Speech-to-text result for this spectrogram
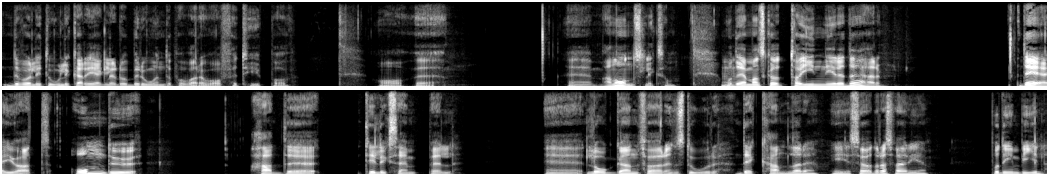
det var lite olika regler då beroende på vad det var för typ av, av eh, eh, annons. Liksom. Mm. Och det man ska ta in i det där, det är ju att om du hade till exempel eh, loggan för en stor däckhandlare i södra Sverige på din bil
